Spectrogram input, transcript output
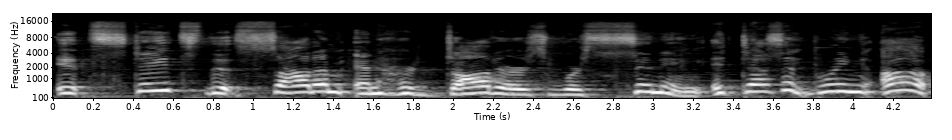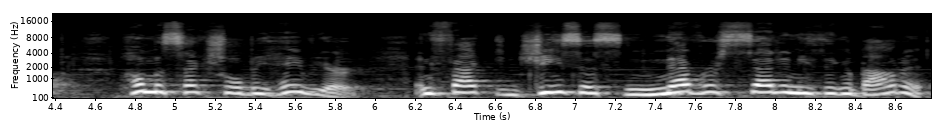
it states that Sodom and her daughters were sinning. It doesn't bring up homosexual behavior. In fact, Jesus never said anything about it.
